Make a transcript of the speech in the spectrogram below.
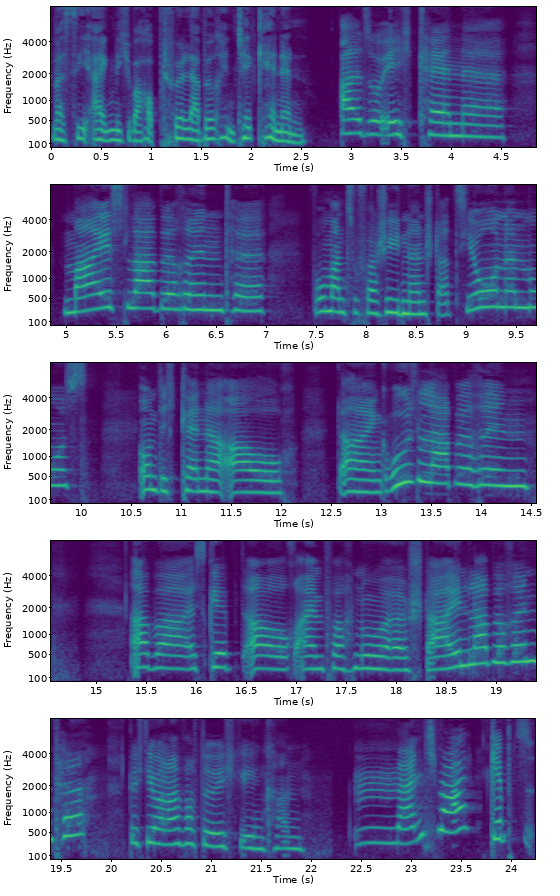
was sie eigentlich überhaupt für Labyrinthe kennen. Also ich kenne Maislabyrinthe, wo man zu verschiedenen Stationen muss. Und ich kenne auch ein Grusellabyrinth. Aber es gibt auch einfach nur Steinlabyrinthe, durch die man einfach durchgehen kann. Manchmal gibt es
